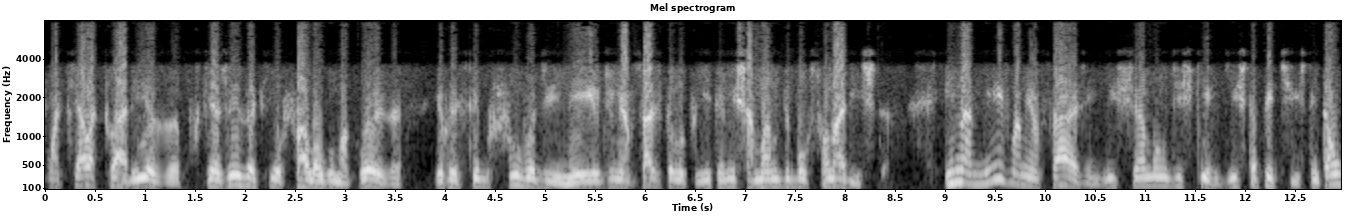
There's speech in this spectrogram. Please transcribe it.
com, aquela clareza, porque às vezes aqui eu falo alguma coisa, eu recebo chuva de e-mail, de mensagem pelo Twitter me chamando de bolsonarista. E na mesma mensagem me chamam de esquerdista petista. Então,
